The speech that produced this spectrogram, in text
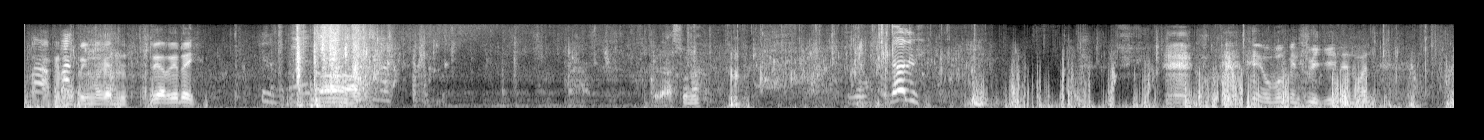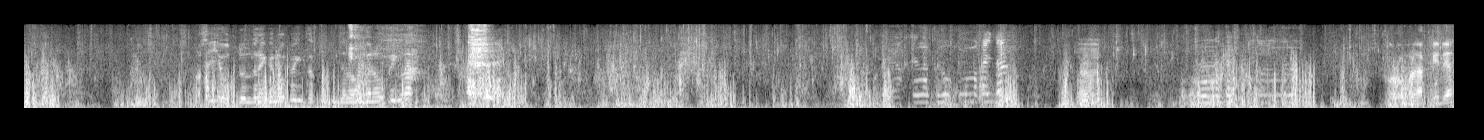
Ang Apat. kanuping mga idol. Ari, ari, ari. Ah. Piraso na. Mga idol. Ubo pinabigilan man. Kasi yun, doon na yung kanuping. Tat- Dalawang kanuping na. Laki na tulupin mga idol. Hmm? Nadagdag ang ano. Puro malaki dia,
